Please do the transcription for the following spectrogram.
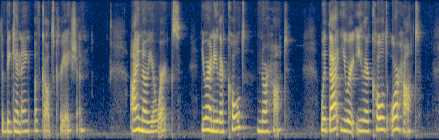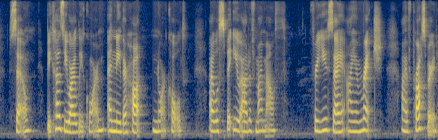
the beginning of God's creation. I know your works. You are neither cold nor hot. Would that you were either cold or hot. So, because you are lukewarm and neither hot nor cold, I will spit you out of my mouth. For you say, I am rich, I have prospered,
